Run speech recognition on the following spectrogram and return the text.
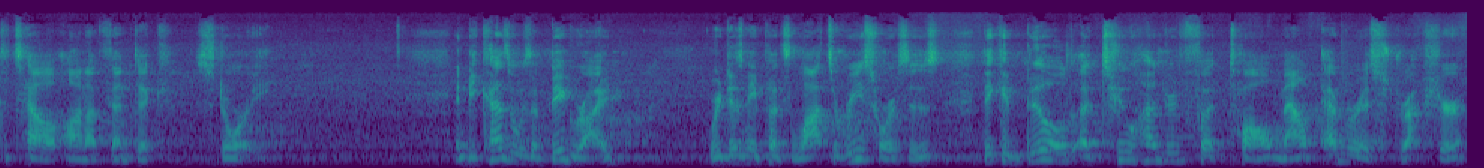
to tell an authentic story. And because it was a big ride, where Disney puts lots of resources, they could build a 200 foot tall Mount Everest structure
